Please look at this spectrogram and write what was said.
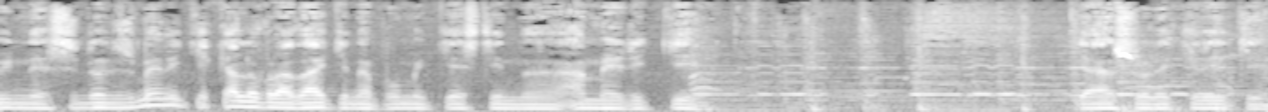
είναι συντονισμένοι και καλό βραδάκι να πούμε και στην Αμερική. Γεια σου ρε Κρήτη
